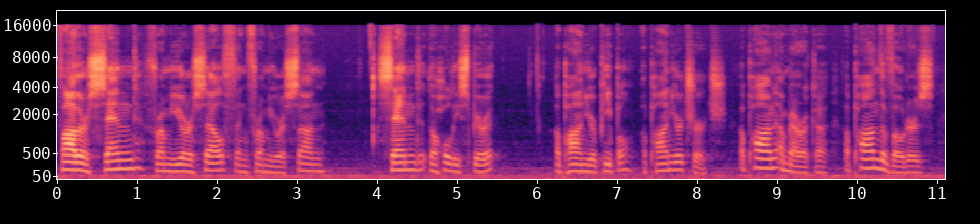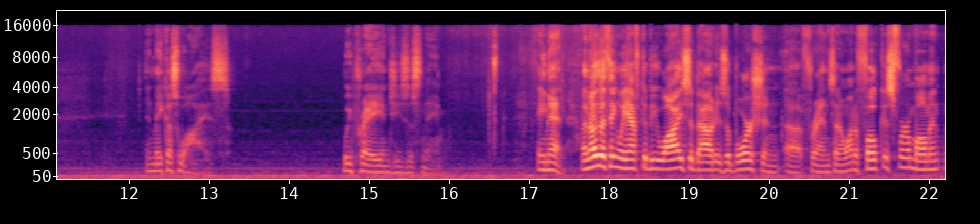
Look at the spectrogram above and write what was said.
Father, send from yourself and from your Son, send the Holy Spirit upon your people, upon your church, upon America, upon the voters, and make us wise. We pray in Jesus' name. Amen. Another thing we have to be wise about is abortion, uh, friends, and I want to focus for a moment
